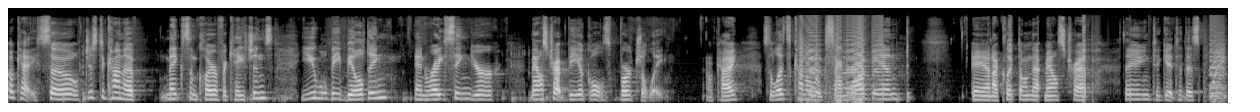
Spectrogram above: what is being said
Okay, so just to kind of make some clarifications, you will be building and racing your mousetrap vehicles virtually. Okay, so let's kind of look. So I'm logged in and I clicked on that mousetrap thing to get to this point.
